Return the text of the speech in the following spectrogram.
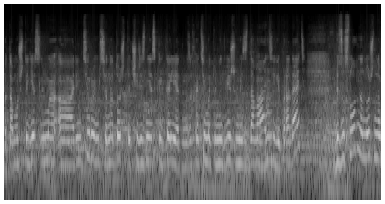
потому что если мы ориентируемся на то, что через несколько лет мы захотим эту недвижимость сдавать или продать, безусловно, нужно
